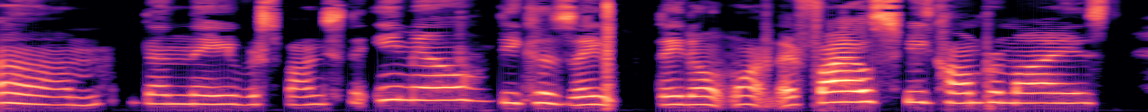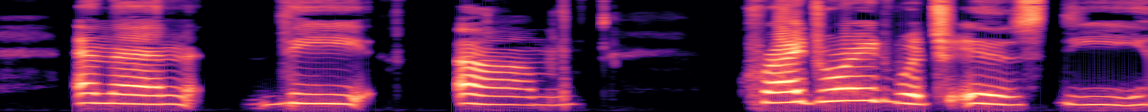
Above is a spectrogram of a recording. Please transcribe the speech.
um then they respond to the email because they they don't want their files to be compromised and then the um crydroid which is the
